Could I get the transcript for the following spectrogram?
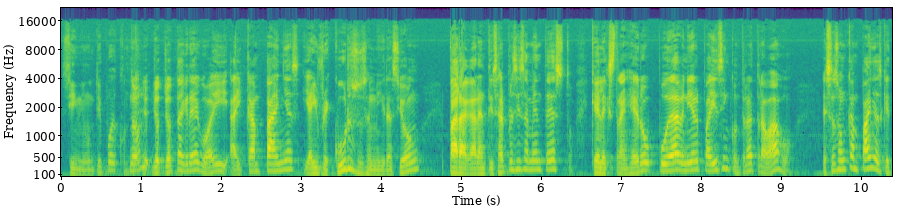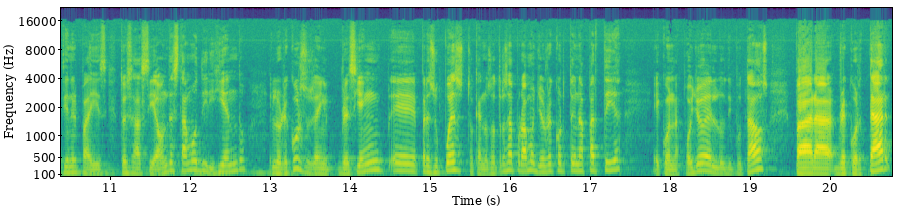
sin ningún tipo de control. yo, te agrego ahí, hay campañas y hay recursos en migración para garantizar precisamente esto, que el extranjero pueda venir al país y encontrar trabajo. Esas son campañas que tiene el país. Entonces, ¿hacia dónde estamos dirigiendo los recursos? En el recién eh, presupuesto que nosotros aprobamos, yo recorté una partida eh, con apoyo de los diputados para recortar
